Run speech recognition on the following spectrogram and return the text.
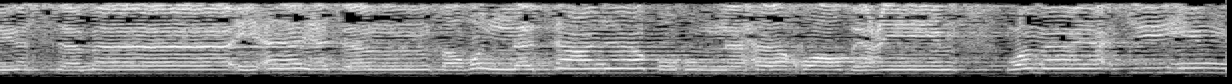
من السماء آية فظلت أعناقهم لها خاضعين. وما يأتيهم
